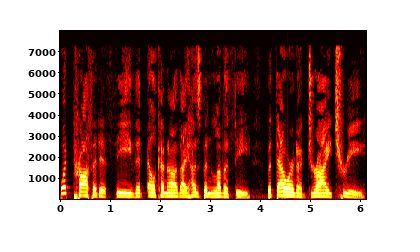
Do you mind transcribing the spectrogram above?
What profiteth thee that Elkanah thy husband loveth thee? But thou art a dry tree.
